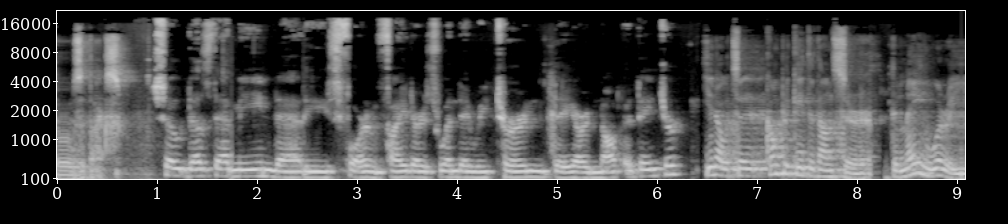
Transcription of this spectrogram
those attacks. So does that mean that these foreign fighters, when they return, they are not a danger? You know, it's a complicated answer. The main worry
